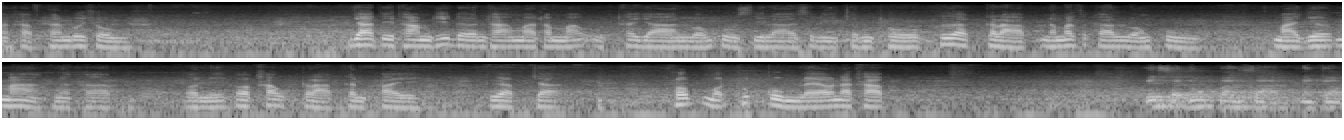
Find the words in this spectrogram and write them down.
นะครับท่านผู้ชม ญาติธรรมที่เดินทางมาธรรมอุทยานหลวงปู่ศิลาสิริจันโท เพื่อกราบนมัสการหลวงปู่มาเยอะมากนะครับ ตอนนี้ก็เข้ากราบกันไป เกือบจะครบหมดทุกกลุ่มแล้วนะครับ วิษณุปราศาสตร์นะครับ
